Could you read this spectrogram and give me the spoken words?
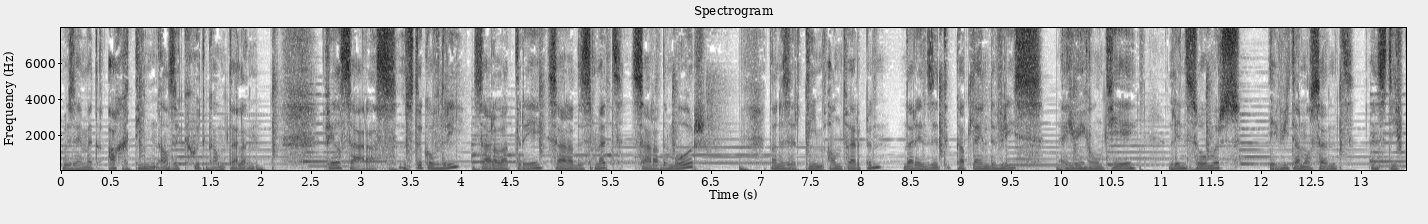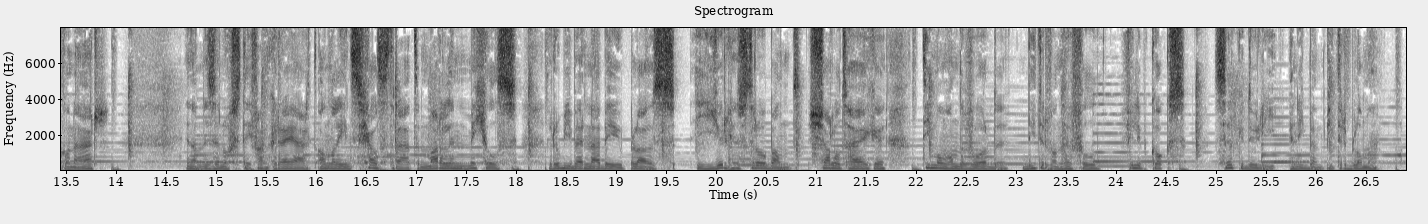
We zijn met 18 als ik goed kan tellen. Veel Sarah's, een stuk of drie. Sarah Latree, Sarah de Smet, Sarah de Moor. Dan is er Team Antwerpen. Daarin zit Katlijn de Vries, Egwin Gontier, Lin Somers, Evita Nocent en Steve Konaar. En dan is er nog Stefan Gruijaert, Anneleen Schelstraat, Marlen Michels, Ruby Bernabeu Plaus, Jurgen Strooband, Charlotte Huigen, Timon van de Voorde, Dieter van Huffel, Philip Cox, Silke Dury en ik ben Pieter Blomme.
